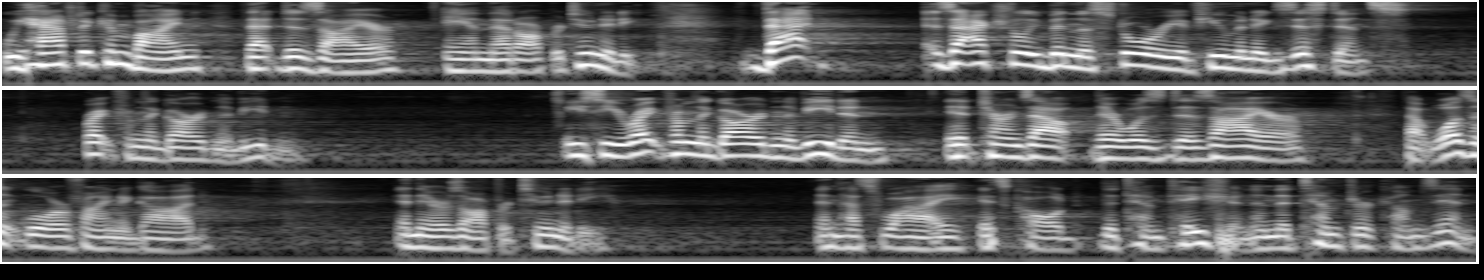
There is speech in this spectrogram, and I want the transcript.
We have to combine that desire and that opportunity. That has actually been the story of human existence right from the Garden of Eden. You see, right from the Garden of Eden, it turns out there was desire that wasn't glorifying to God, and there was opportunity. And that's why it's called the temptation. And the tempter comes in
